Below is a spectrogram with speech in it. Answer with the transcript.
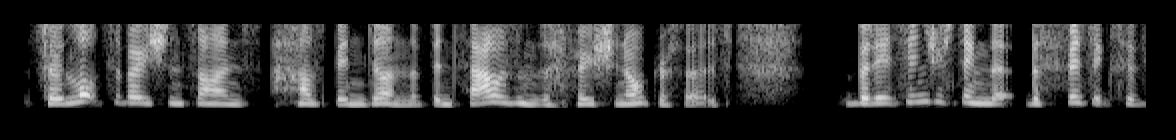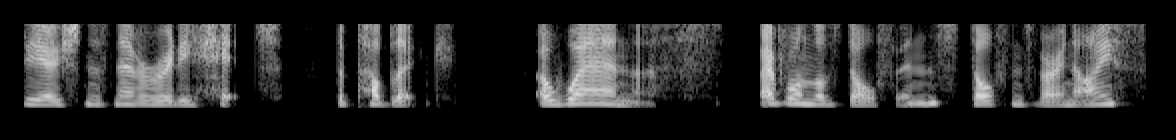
So lots of ocean science has been done. There have been thousands of oceanographers. But it's interesting that the physics of the ocean has never really hit the public awareness. Everyone loves dolphins. Dolphins are very nice.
